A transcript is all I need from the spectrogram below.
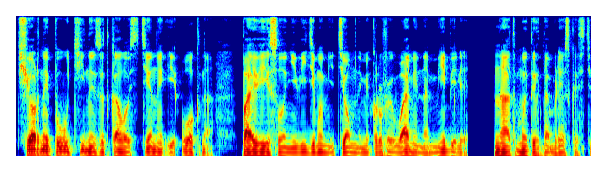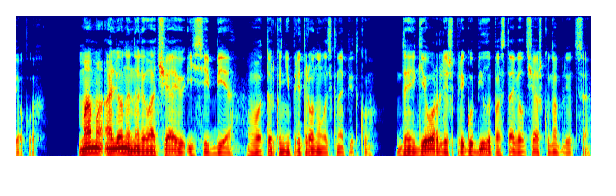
Черной паутиной заткало стены и окна, повисло невидимыми темными кружевами на мебели, на отмытых до блеска стеклах. Мама Алены налила чаю и себе, вот только не притронулась к напитку. Да и Геор лишь пригубил и поставил чашку на блюдце.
